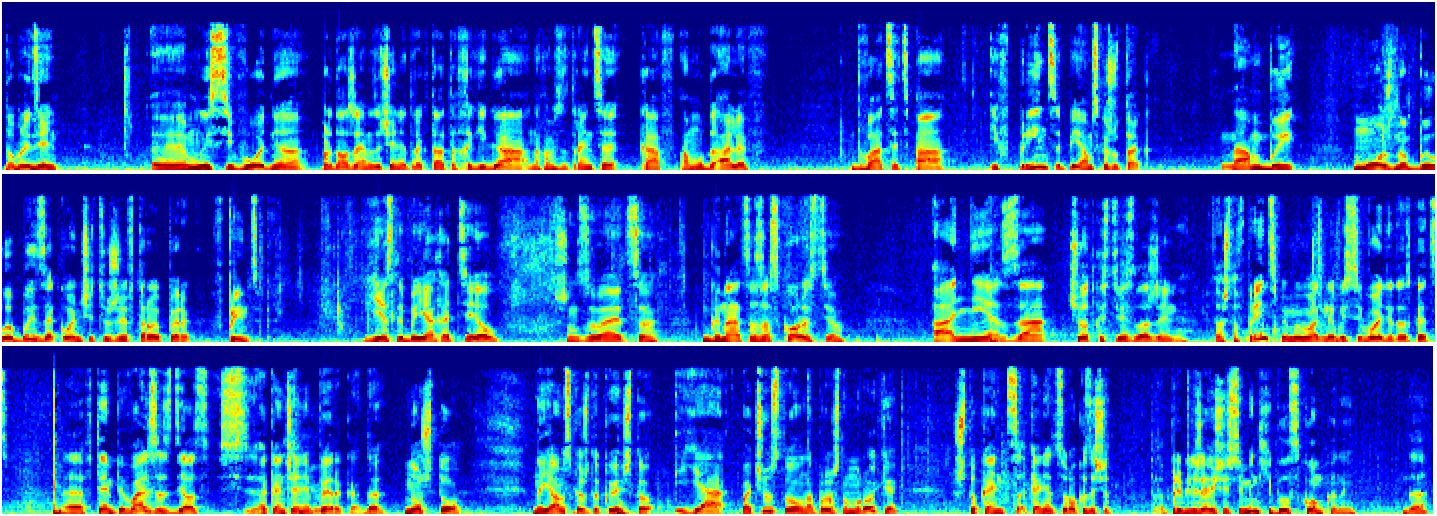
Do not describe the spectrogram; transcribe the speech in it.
Добрый день. Э, мы сегодня продолжаем изучение трактата Хагига. Находимся на странице Каф Амуда Алев 20а. И в принципе, я вам скажу так. Нам бы, можно было бы закончить уже второй перек. В принципе. Если бы я хотел, что называется, гнаться за скоростью, а не за четкостью изложения. Потому что, в принципе, мы могли бы сегодня, так сказать, Э, в темпе вальса сделать окончание перека, да? Но что? Но я вам скажу такую вещь, что я почувствовал на прошлом уроке, что конец, конец урока за счет приближающейся Минхи был скомканный. Да?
